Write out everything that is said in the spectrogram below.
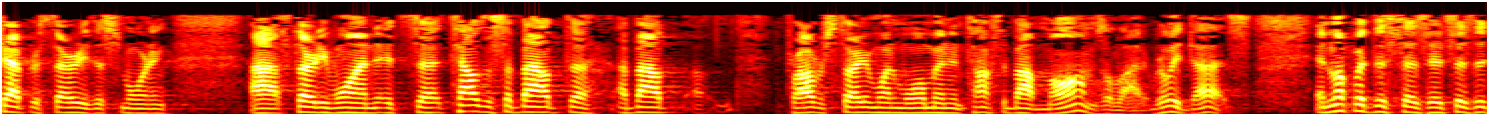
chapter 30 this morning, uh, 31. It uh, tells us about, uh, about Proverbs 31 woman and talks about moms a lot. It really does. And look what this says here. It says, the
